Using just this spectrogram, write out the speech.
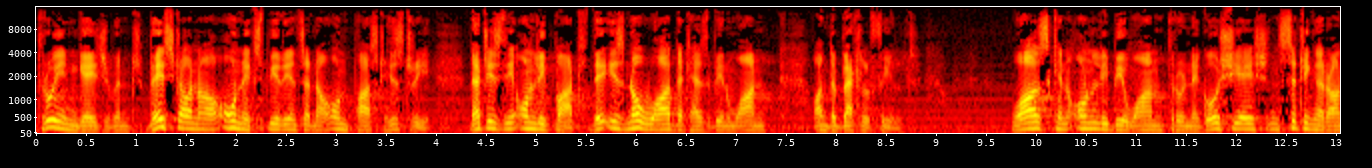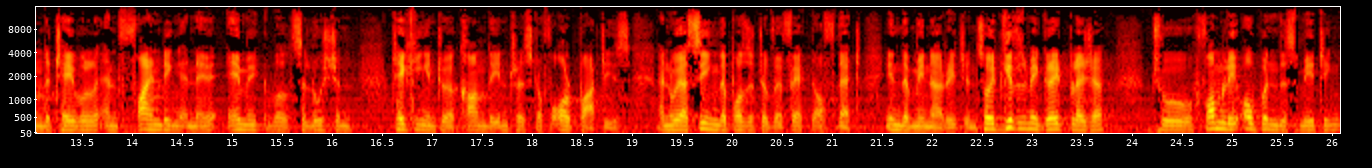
through engagement, based on our own experience and our own past history. That is the only part. There is no war that has been won on the battlefield. Wars can only be won through negotiation, sitting around the table and finding an amicable solution, taking into account the interest of all parties. And we are seeing the positive effect of that in the MENA region. So it gives me great pleasure to formally open this meeting.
